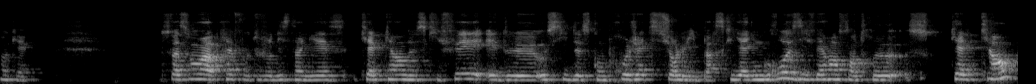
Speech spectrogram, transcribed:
Ok. De toute façon, après, il faut toujours distinguer quelqu'un de ce qu'il fait et de, aussi de ce qu'on projette sur lui. Parce qu'il y a une grosse différence entre quelqu'un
